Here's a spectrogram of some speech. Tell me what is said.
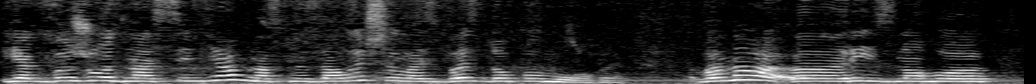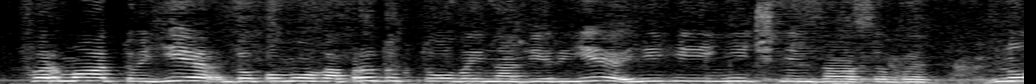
якби жодна сім'я в нас не залишилась без допомоги. Вона е, різного формату, є допомога, продуктовий набір, є гігієнічні засоби. Ну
